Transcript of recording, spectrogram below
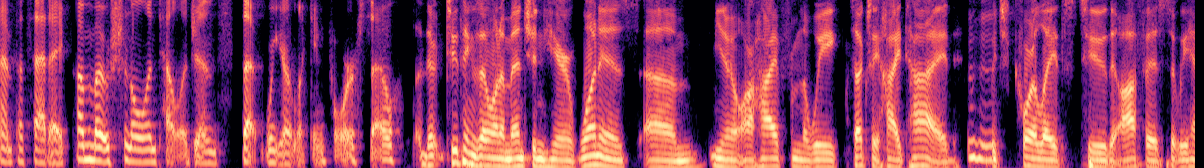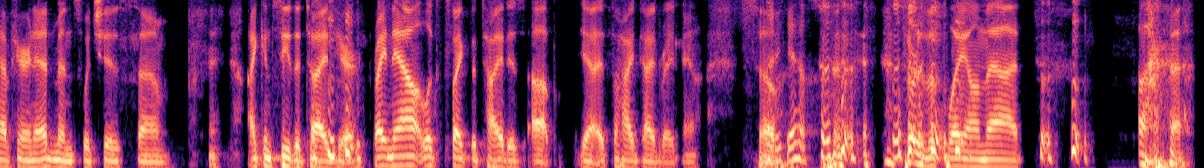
empathetic, emotional intelligence that we are looking for. So, there are two things I want to mention here. One is, um, you know, our high from the week. It's actually high tide, mm-hmm. which correlates to the office that we have here in Edmonds, which is. Um, I can see the tide here. right now, it looks like the tide is up. Yeah, it's a high tide right now. So, yes, sort of a play on that.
